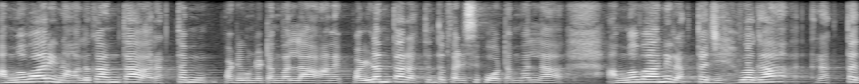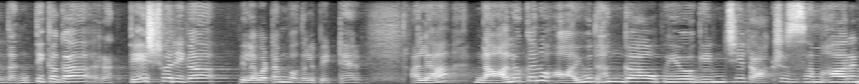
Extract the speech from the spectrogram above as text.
అమ్మవారి నాలుక అంతా రక్తం పడి ఉండటం వల్ల ఆమె పళ్ళంతా రక్తంతో తడిసిపోవటం వల్ల అమ్మవారిని రక్త జిహ్వగా రక్త దంతికగా రక్తేశ్వరిగా పిలవటం మొదలుపెట్టారు. అలా నాలుకను ఆయుధంగా ఉపయోగించి రాక్షస సంహారం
